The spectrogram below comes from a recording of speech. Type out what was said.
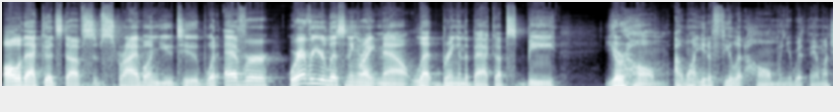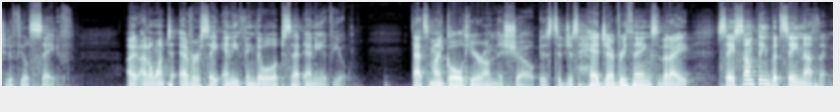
all of that good stuff. Subscribe on YouTube, whatever, wherever you're listening right now, let Bring in the Backups be your home. I want you to feel at home when you're with me. I want you to feel safe. I, I don't want to ever say anything that will upset any of you. That's my goal here on this show is to just hedge everything so that I say something but say nothing.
